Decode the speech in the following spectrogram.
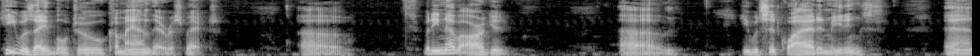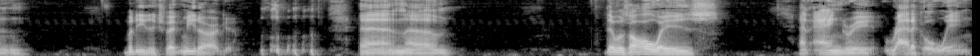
he was able to command their respect, uh, but he never argued. Um, he would sit quiet in meetings, and but he'd expect me to argue and um, there was always an angry radical wing.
